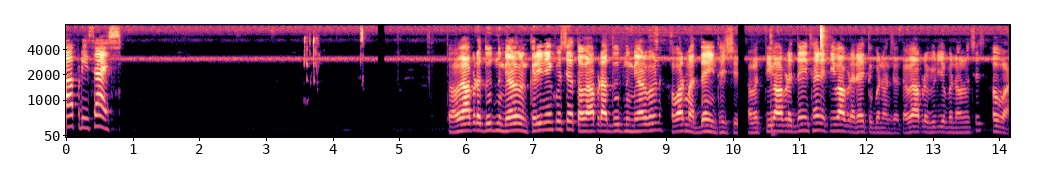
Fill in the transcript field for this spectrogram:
આપણી સાસ. તો હવે આપણે દૂધનું મેળવણ કરી નાખ્યું છે, તો હવે આપણે દૂધનું મેળવણ સવારમાં દહીં થશે. હવે તીવા આપણે દહીં થાય ને તીવા આપણે રાયતું બનાવવાનું છે. તો હવે આપણે વીડિયો બનાવવાનો છે સવાર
